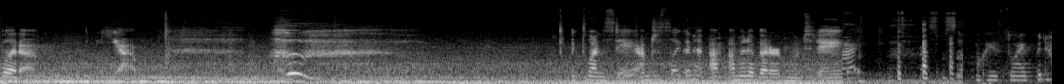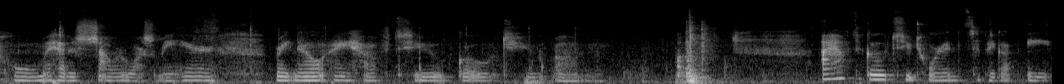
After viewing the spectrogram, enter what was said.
But um yeah it's Wednesday. I'm just like, in a, I'm, I'm in a better mood today. okay, so I've been home. I had a shower, wash my hair. Right now, I have to go to, um, I have to go to Torrance to pick up a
